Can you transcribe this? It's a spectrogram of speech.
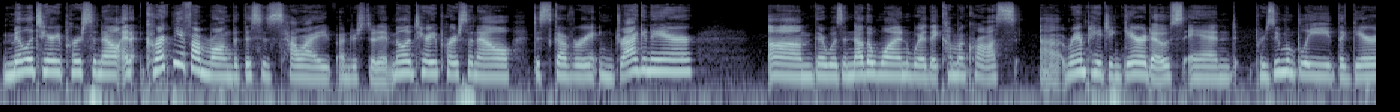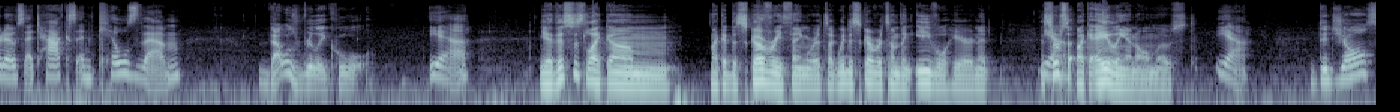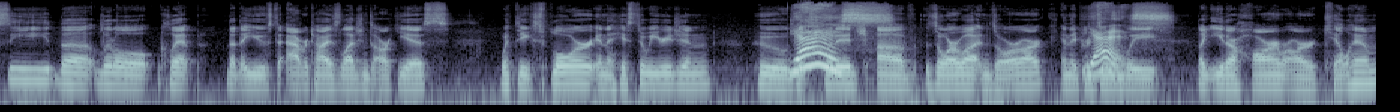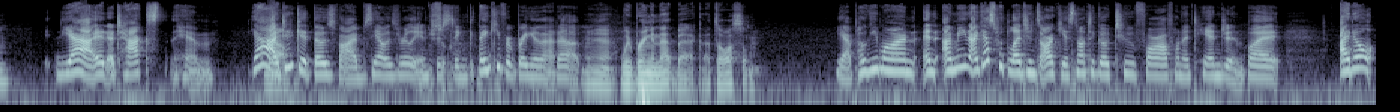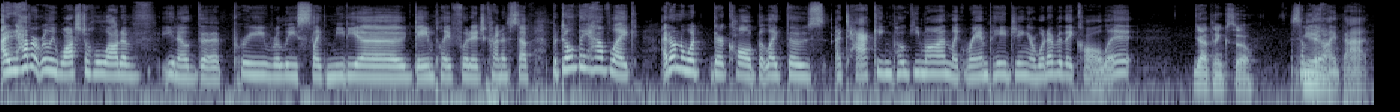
military personnel and correct me if I'm wrong but this is how I understood it. Military personnel discovering Dragonair. Um there was another one where they come across uh, rampaging Gyarados and presumably the Gyarados attacks and kills them That was really cool. yeah Yeah, this is like um like a discovery thing where it's like we discovered something evil here, and it it's sort Yeah. of like alien almost. yeah Did y'all see the little clip that they used to advertise Legends Arceus with the explorer in the Hisui region who Yes! gets footage of Zorua and Zoroark and they presumably Yes. like either harm or kill him? yeah it attacks him yeah, I did get those vibes yeah it was really interesting thank you for bringing that up Yeah, we're bringing that back. That's awesome. Yeah, Pokemon, and I mean, I guess with Legends Arceus, not to go too far off on a tangent, but I don't I haven't really watched a whole lot of, you know, the pre-release like media gameplay footage kind of stuff. But don't they have like I don't know what they're called, but like those attacking Pokemon, like rampaging or whatever they call it, Yeah, I think so. something Yeah. like that.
